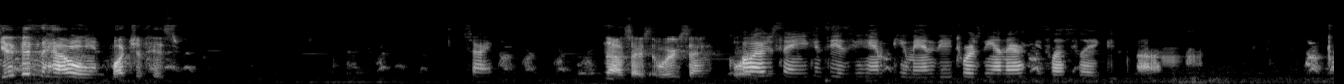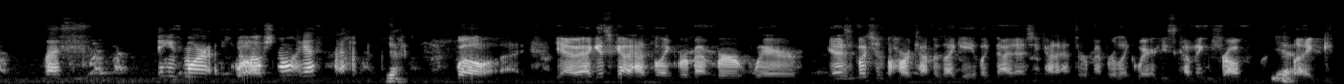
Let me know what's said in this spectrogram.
given how much of his Sorry. no, sorry, so what were you saying? Oh, I was just saying you can see his hum- humanity towards the end there. He's less like um, less. He's more Well- emotional, I guess. Yeah. Well, uh, yeah, I guess you gotta have to like remember where. Yeah, as much of a hard time as I gave like 9S, you kind of have to remember like where he's coming from. yeah Like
